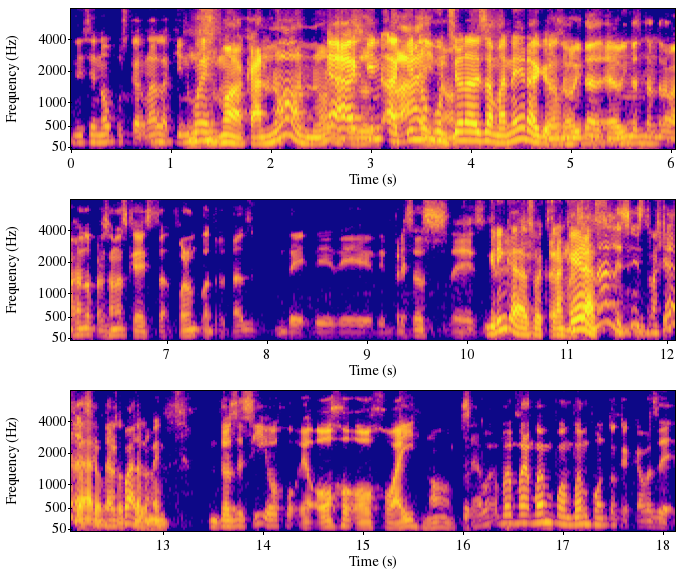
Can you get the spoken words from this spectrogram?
Dice, no, pues carnal, aquí no pues, es. no, acá no, ¿no? Aquí, Entonces, aquí no ay, funciona de esa manera. Pues ahorita, ahorita están Mm. trabajando personas que esta- fueron contratadas de, de- de- empresas este, Gringas o extranjeras. Sí, extranjeras, Sí, claro, tal cual. ¿no? totalmente. Entonces sí, ojo, eh, ojo, ojo ahí, ¿no? O sea, buen, buen, buen, buen- buen punto que acabas de,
